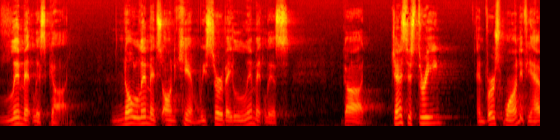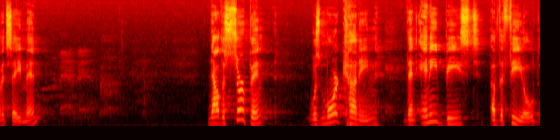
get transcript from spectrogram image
Limitless God. No limits on Him. We serve a limitless God. Genesis 3 and verse 1, if you have it, say amen. Now the serpent was more cunning than any beast of the field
